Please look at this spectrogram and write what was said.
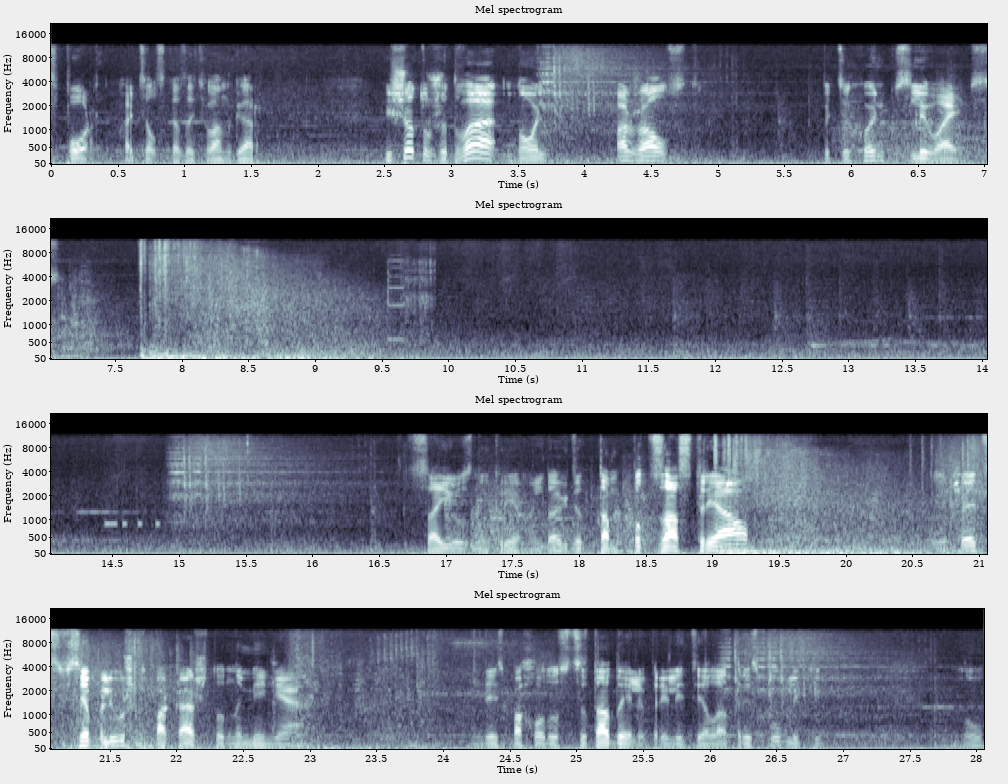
в порт? Хотел сказать, в ангар. И счет уже 2-0. Пожалуйста. Потихоньку сливаемся. Союзный Кремль, да, где-то там подзастрял. Получается, все плюшки пока что на меня. Здесь, походу, с цитадели прилетело от республики. Ну,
